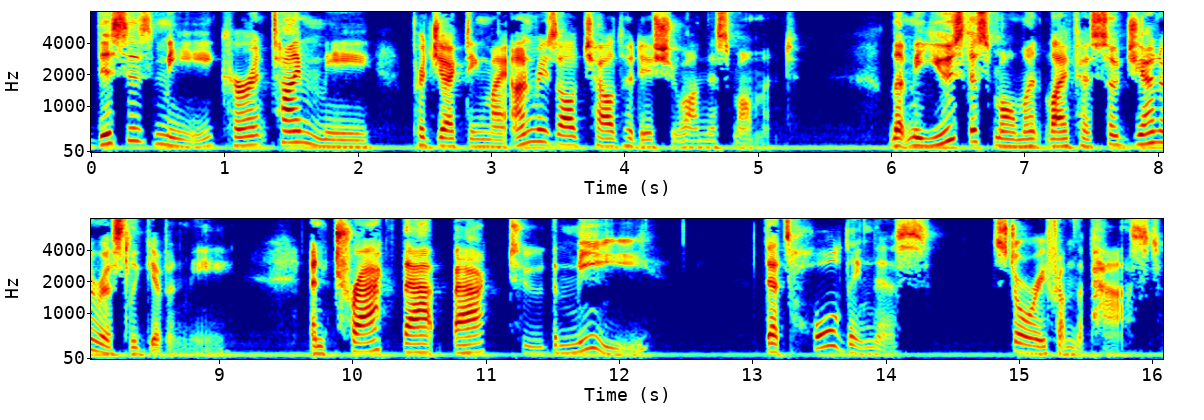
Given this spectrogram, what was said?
this is me, current time me, projecting my unresolved childhood issue on this moment. Let me use this moment life has so generously given me and track that back to the me that's holding this story from the past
